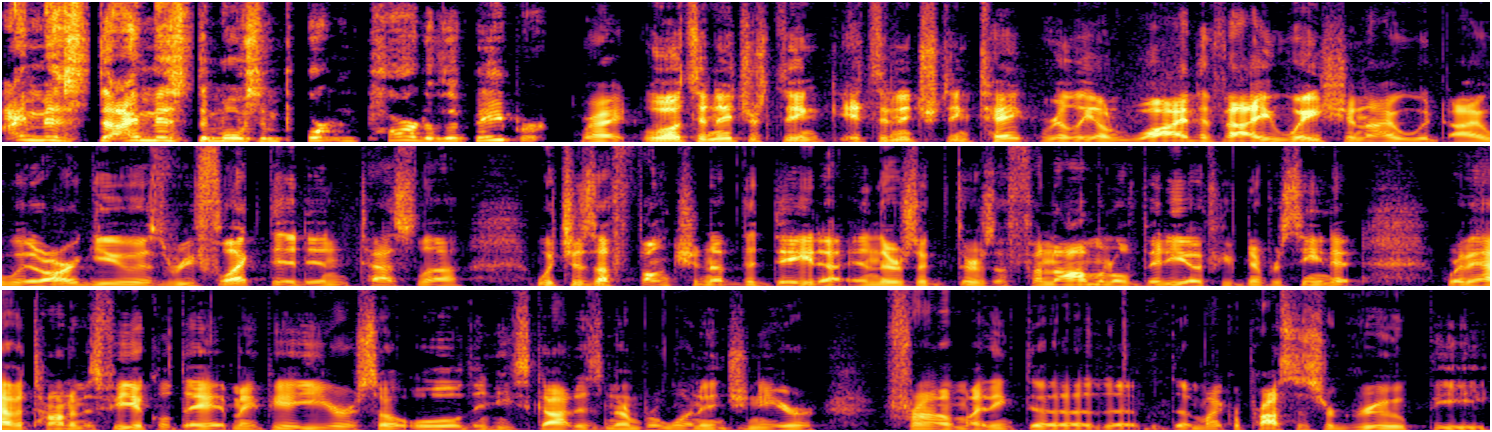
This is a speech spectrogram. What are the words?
I missed I missed the most important part of the paper. Right. Well, it's an interesting it's an interesting take really on why the valuation I would I would argue is reflected in Tesla, which is a function of the data. And there's a there's a phenomenal video if you've never seen it, where they have autonomous vehicle day. It might be a year or so old, and he's got his number one engineer from I think the the, the microprocessor group, the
